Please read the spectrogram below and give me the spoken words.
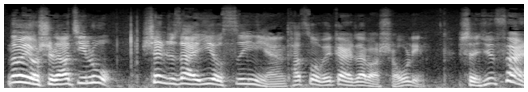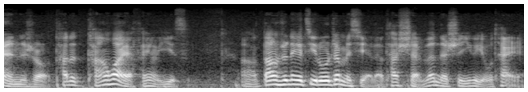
那么有史料记录，甚至在一九四一年，他作为盖世太保首领审讯犯人的时候，他的谈话也很有意思。啊，当时那个记录这么写的：他审问的是一个犹太人，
